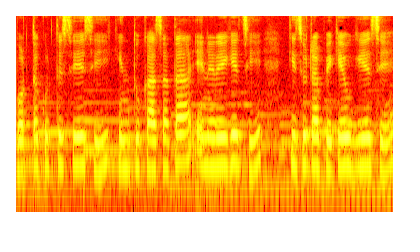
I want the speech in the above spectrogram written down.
ভর্তা করতে চেয়েছি, কিন্তু কাঁচাটা এনে রেখেছি, কিছুটা পেকেও গিয়েছে।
